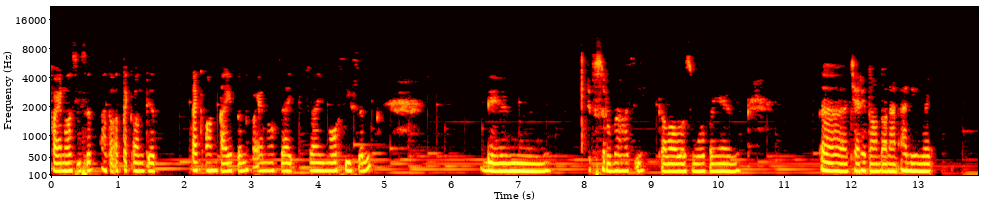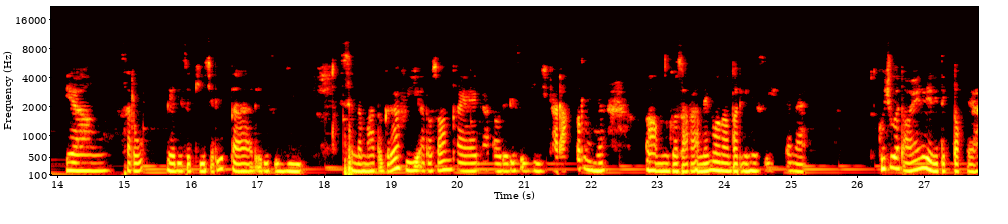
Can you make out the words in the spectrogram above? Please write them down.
final season atau Attack on Attack on Titan final final season. Dan itu seru banget sih kalau lo semua pengen uh, cari tontonan anime yang seru dari segi cerita, dari segi sinematografi atau soundtrack atau dari segi karakternya, um, gue saranin lo nonton ini sih karena gue juga tau ini dari TikTok ya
